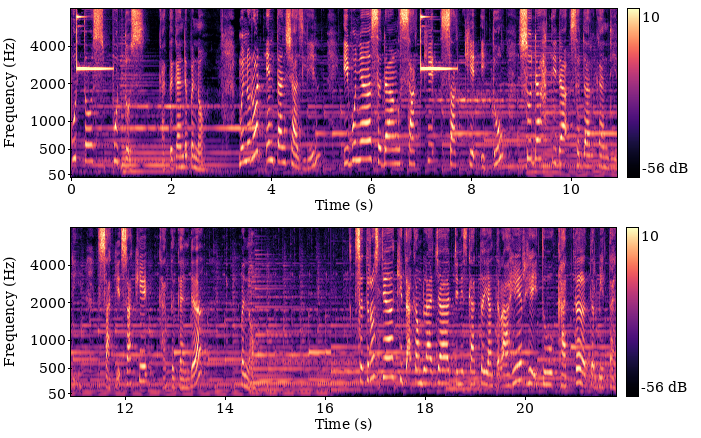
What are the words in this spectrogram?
putus-putus, kata ganda penuh. Menurut Intan Shazlin, ibunya sedang sakit-sakit itu sudah tidak sedarkan diri. Sakit-sakit, kata ganda penuh. Seterusnya kita akan belajar jenis kata yang terakhir iaitu kata terbitan.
